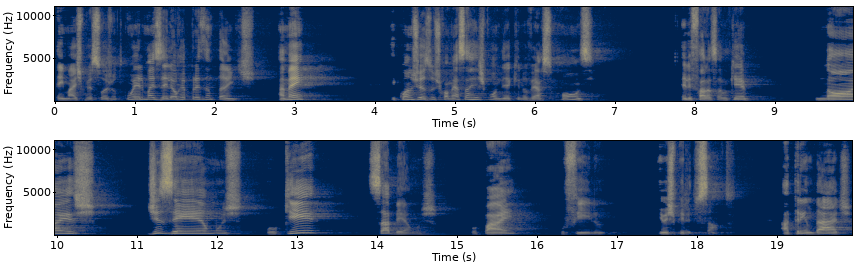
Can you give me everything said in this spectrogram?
Tem mais pessoas junto com ele, mas ele é o representante. Amém? E quando Jesus começa a responder aqui no verso 11, ele fala: sabe o que? Nós dizemos o que sabemos. O Pai, o Filho e o Espírito Santo. A Trindade,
